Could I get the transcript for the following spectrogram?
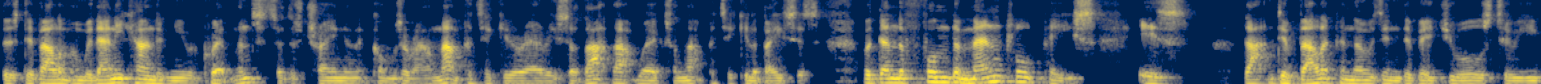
there's development with any kind of new equipment so there's training that comes around that particular area so that that works on that particular basis but then the fundamental piece is that developing those individuals to,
